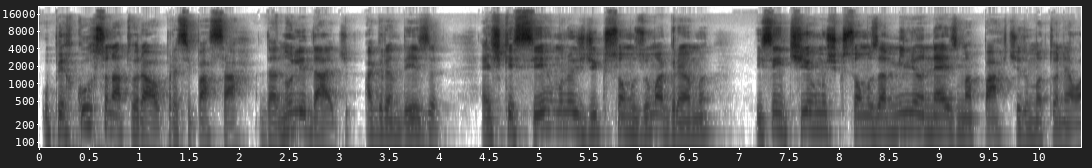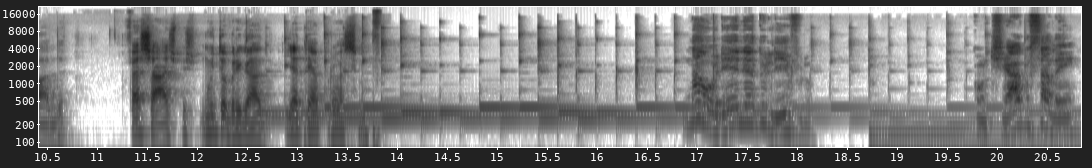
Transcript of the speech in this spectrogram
O percurso natural para se passar da nulidade à grandeza é esquecermos-nos de que somos uma grama e sentirmos que somos a milionésima parte de uma tonelada. Fecha aspas. Muito obrigado e até a próxima. Na orelha do livro, com Tiago Salem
